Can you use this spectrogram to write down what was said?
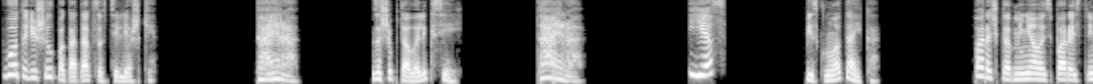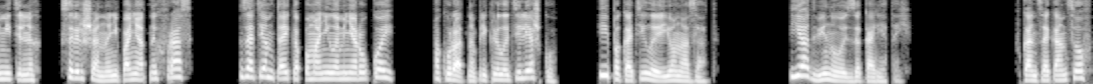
вот и решил покататься в тележке. «Тайра», — зашептал Алексей. «Тайра». «Yes», — пискнула Тайка. Парочка обменялась парой стремительных, совершенно непонятных фраз, затем Тайка поманила меня рукой, аккуратно прикрыла тележку и покатила ее назад. Я двинулась за каретой. В конце концов,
